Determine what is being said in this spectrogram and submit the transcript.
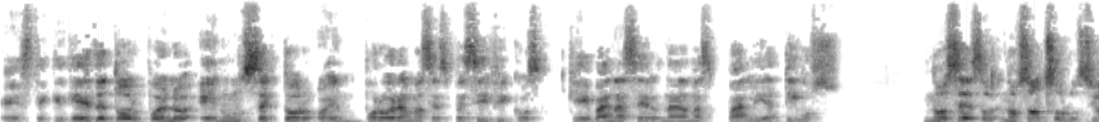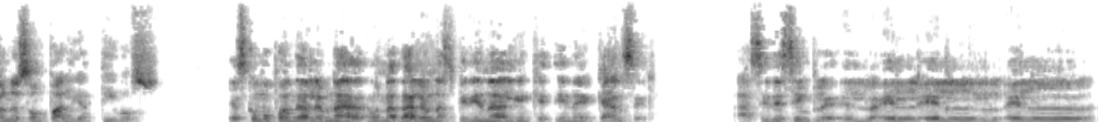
Este, que, que es de todo el pueblo en un sector o en programas específicos que van a ser nada más paliativos. No, se, no son soluciones, son paliativos. Es como ponerle una, una, darle una aspirina a alguien que tiene cáncer. Así de simple. El, el, el, el,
